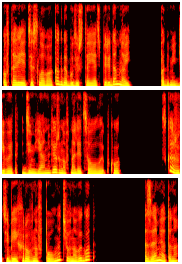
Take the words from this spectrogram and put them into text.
«Повтори эти слова, когда будешь стоять передо мной», — подмигивает Демьян, вернув на лицо улыбку. «Скажу тебе их ровно в полночь в Новый год». Заметано.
